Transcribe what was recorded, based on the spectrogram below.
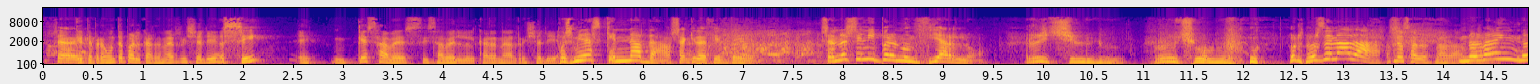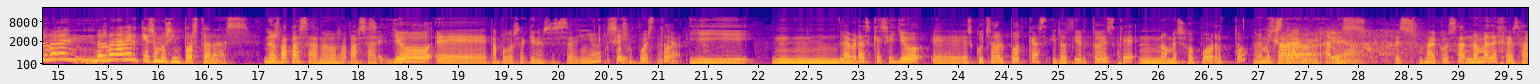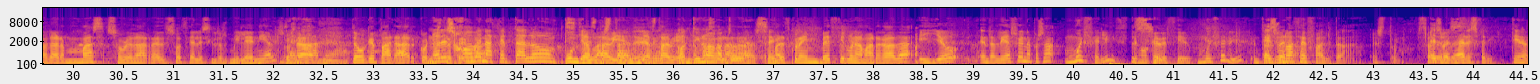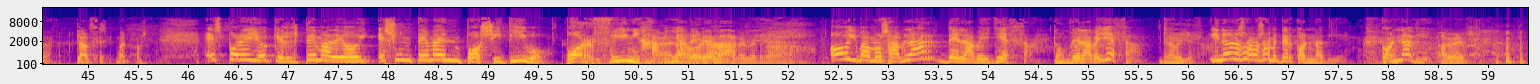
O sea, Que te pregunte por el cardenal Richelieu. ¿Sí? Eh, ¿Qué sabes, Isabel, el cardenal Richelieu? Pues mira, es que nada, o sea, quiero decirte. O sea, no sé ni pronunciarlo. Richelieu, Richelieu. No sé nada. No sabes nada. Nos van, a, nos, van a, nos van a ver que somos impostoras. Nos va a pasar, nos va a pasar. Yo eh, tampoco sé quién es ese señor, Sí, por supuesto. Y mm, la verdad es que sí, yo eh, he escuchado el podcast y lo cierto es que no me soporto. No me O extraña, hija es, mía. es una cosa. No me dejes hablar más sobre las redes sociales y los millennials. Ya, o sea, tengo que parar con no este eres tema. joven, acéptalo, punto ya está bien, ya está bien. Continúa no con tu vida. sí. Parezco una imbécil, una amargada y yo en realidad soy una persona muy feliz, tengo que decir, muy feliz. Es Entonces no hace falta esto. ¿sabes? Es verdad, eres feliz. Tienes razón. Claro que sí. Bueno, vamos a. Es por ello que el tema de hoy es un tema en positivo. Por fin, hija mía, de verdad. De verdad. Hoy vamos a hablar de la belleza. Toma. De la belleza. De la belleza. Y no nos vamos a meter con nadie. Con nadie. A ver.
